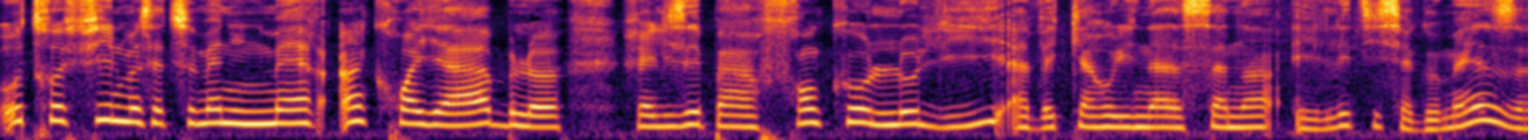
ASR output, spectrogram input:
Autre film cette semaine, Une mère incroyable, réalisé par Franco Loli avec Carolina Sanin et Laetitia Gomez.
